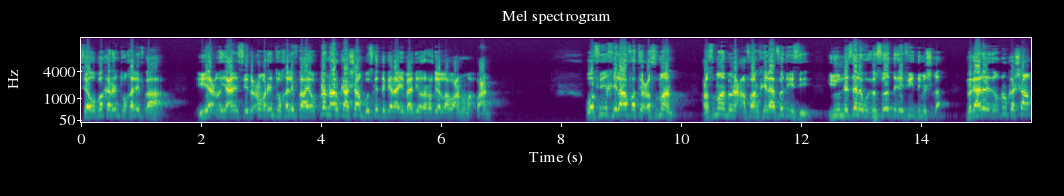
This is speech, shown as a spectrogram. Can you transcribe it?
si abubakar intuu khaliifka ahaa iyo yani sayid cumar intuu khaliifka ahay oo dhan halkaa shaam buu iska deganaayay baadiyahooda radia allahu canhuma canhu. Wa fii khilaafati cuhmaan cuhmaan binu cafaan khilaafadiisii yunazala wuxuu soo degay fii dimishqa. Magaalada dhulka shaam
